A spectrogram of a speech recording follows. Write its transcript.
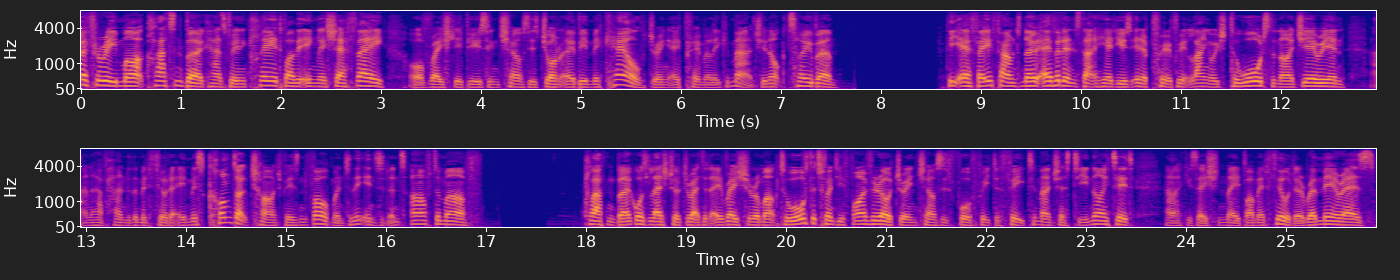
Referee Mark Clattenburg has been cleared by the English FA of racially abusing Chelsea's John Obi Mikel during a Premier League match in October. The FA found no evidence that he had used inappropriate language towards the Nigerian and have handed the midfielder a misconduct charge for his involvement in the incident's aftermath. Clattenburg was alleged to have directed a racial remark towards the 25 year old during Chelsea's 4 3 defeat to Manchester United, an accusation made by midfielder Ramires.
